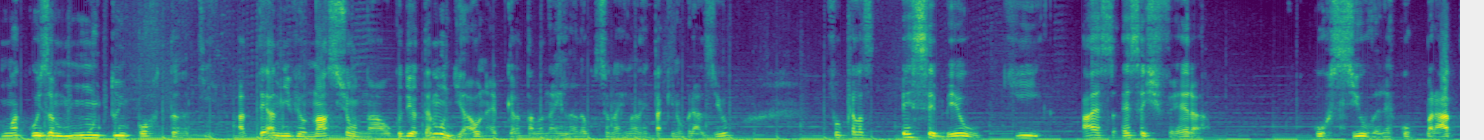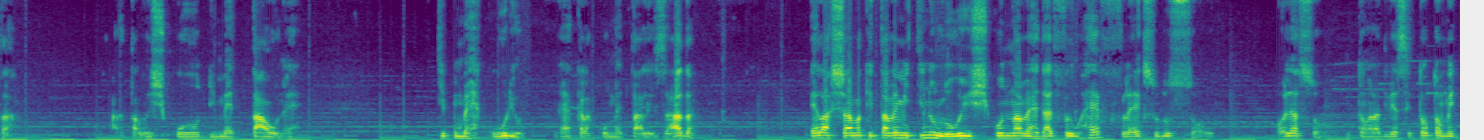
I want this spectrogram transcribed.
Uma coisa muito importante, até a nível nacional, que eu digo até mundial, né? Porque ela estava na Irlanda, aconteceu na Irlanda e está aqui no Brasil, foi que ela percebeu que essa, essa esfera cor silver, né? Cor prata, ah, talvez cor de metal, né? Tipo mercúrio, né? Aquela cor metalizada. ela achava que estava emitindo luz, quando na verdade foi o reflexo do sol. Olha só, então ela devia ser totalmente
